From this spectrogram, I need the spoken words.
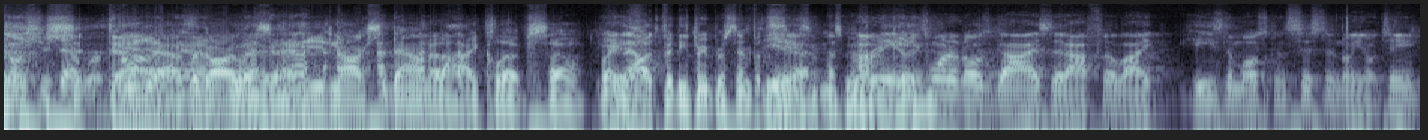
gonna shoot that regardless. yeah, Yeah. regardless, and he knocks it down at a high clip. So Right Yeah. now it's 53% for the Yeah. season. That's I pretty mean, good. he's one of those guys that I feel like he's the most consistent on your team.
